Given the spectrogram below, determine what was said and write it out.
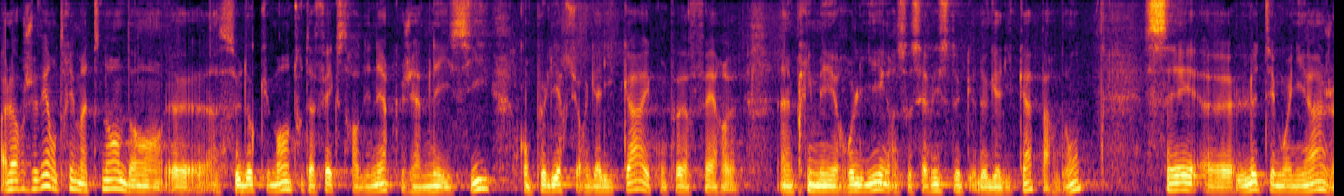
Alors je vais entrer maintenant dans euh, ce document tout à fait extraordinaire que j'ai amené ici, qu'on peut lire sur Gallica et qu'on peut faire imprimer, relier grâce au service de, Gallica. Pardon. C'est le témoignage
